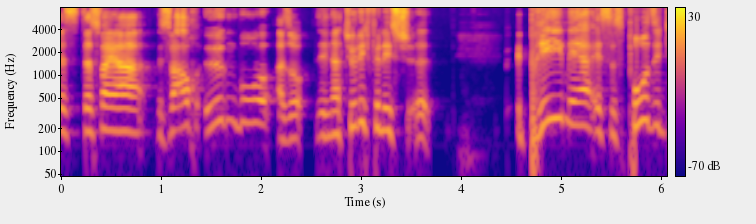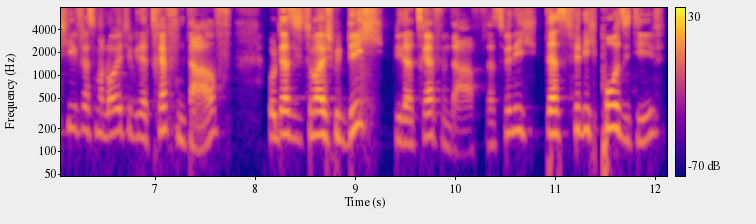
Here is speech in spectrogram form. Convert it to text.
das, das war ja, es war auch irgendwo, also natürlich finde ich es, äh, primär ist es positiv, dass man Leute wieder treffen darf und dass ich zum Beispiel dich wieder treffen darf. Das finde ich, das finde ich positiv.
